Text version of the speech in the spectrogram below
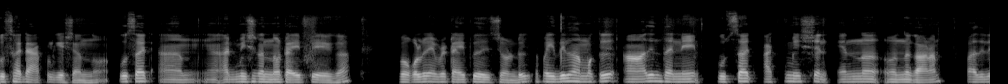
കുസാറ്റ് ആപ്ലിക്കേഷൻ എന്നോ കുസാറ്റ് അഡ്മിഷൻ എന്നോ ടൈപ്പ് ചെയ്യുക. അപ്പോൾ ഓൾറെഡി ഇവിടെ ടൈപ്പ് ചെയ്തിട്ടുണ്ട്. അപ്പോൾ ഇതിൽ നമുക്ക് ആദ്യം തന്നെ കുസാറ്റ് അഡ്മിഷൻ എന്ന് ഒന്ന് കാണാം. അപ്പോൾ അതിൽ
